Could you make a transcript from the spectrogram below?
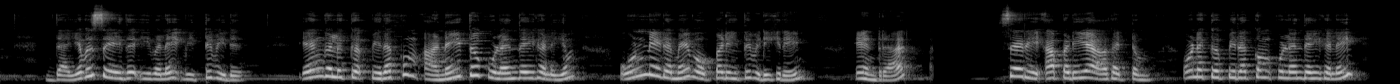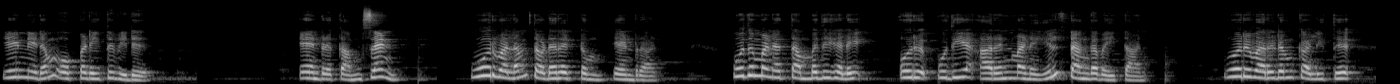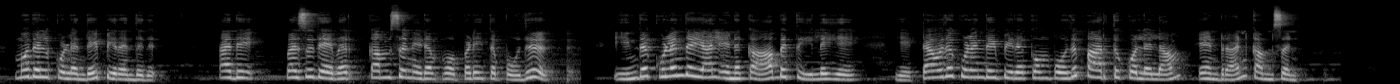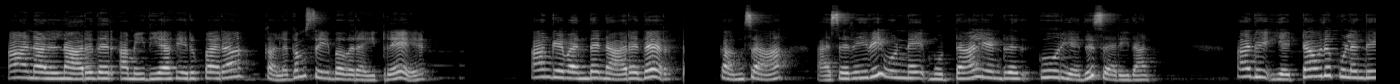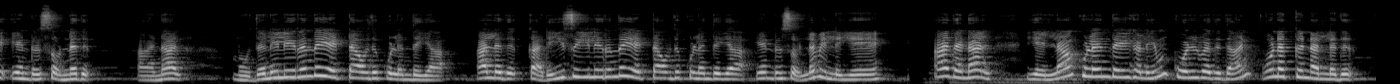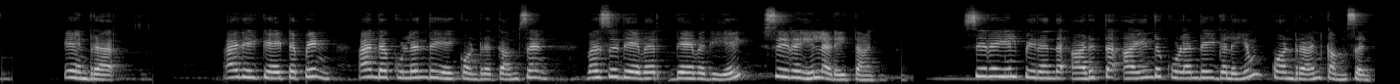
தயவு செய்து இவளை விட்டுவிடு. எங்களுக்கு பிறக்கும் அனைத்து குழந்தைகளையும் உன்னிடமே ஒப்படைத்து விடுகிறேன் என்றார். சரி அப்படியே ஆகட்டும். உனக்கு பிறக்கும் குழந்தைகளை என்னிடம் ஒப்படைத்து விடு என்ற கம்சன் ஊர்வலம் தொடரட்டும் என்றான். புதுமண தம்பதிகளை ஒரு புதிய அரண்மனையில் தங்க வைத்தான். ஒரு வருடம் கழித்து முதல் குழந்தை பிறந்தது. அதை வசுதேவர் கம்சனிடம் ஒப்படைத்த போது இந்த குழந்தையால் எனக்கு ஆபத்து இல்லையே. எட்டாவது குழந்தை பிறக்கும் போது பார்த்து கொள்ளலாம் என்றான் கம்சன். ஆனால் நாரதர் அமைதியாக இருப்பாரா? கலகம் செய்பவராயிற்றே. அங்கே வந்த நாரதர்? கம்சா அசரீரி உன்னை முட்டாள் என்று கூறியது சரிதான். அது எட்டாவது குழந்தை என்று சொன்னது. ஆனால் முதலிலிருந்து எட்டாவது குழந்தையா? அல்லது கடைசியிலிருந்து எட்டாவது குழந்தையா என்று சொல்லவில்லையே. அதனால் எல்லா குழந்தைகளையும் கொள்வதுதான் உனக்கு நல்லது என்றார். அதை கேட்டபின் அந்த குழந்தையை கொன்ற கம்சன் வசுதேவர் தேவகியை சிறையில் அடைத்தான். சிறையில் பிறந்த அடுத்த ஐந்து குழந்தைகளையும் கொன்றான் கம்சன்.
